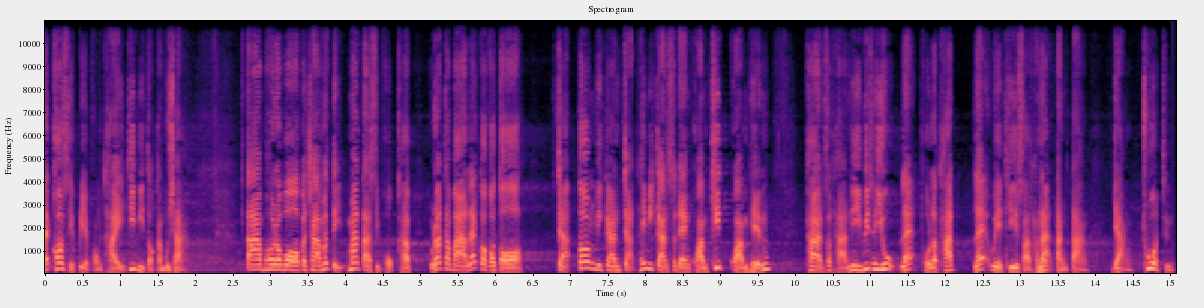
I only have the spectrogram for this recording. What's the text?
และข้อเสียเปรียบของไทยที่มีต่อกัมพูชา ตามพรบประชามติมาตรา 16 ครับ รัฐบาลและกกตจะต้องมีการจัดให้มีการแสดงความคิดความเห็น ผ่านสถานีวิทยุและโทรทัศน์ และเวทีสาธารณะต่างๆ อย่างทั่วถึง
